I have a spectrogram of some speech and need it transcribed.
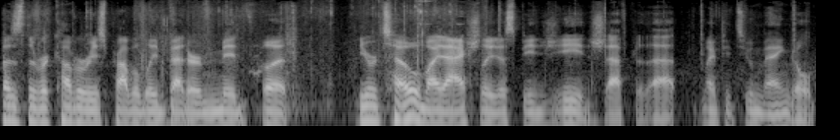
Because the recovery is probably better mid foot. Your toe might actually just be G'd after that. Might be too mangled.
